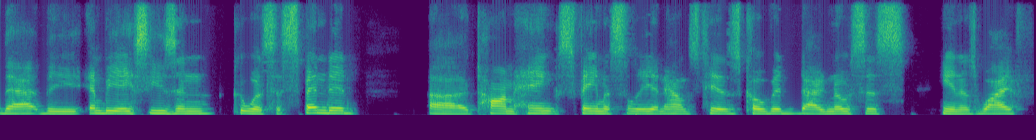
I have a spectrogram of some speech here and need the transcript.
that the NBA season was suspended. Uh, Tom Hanks famously announced his COVID diagnosis, he and his wife.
